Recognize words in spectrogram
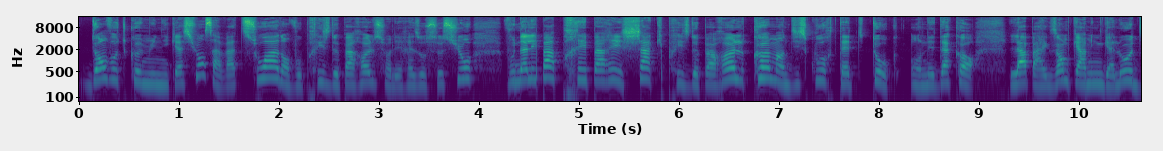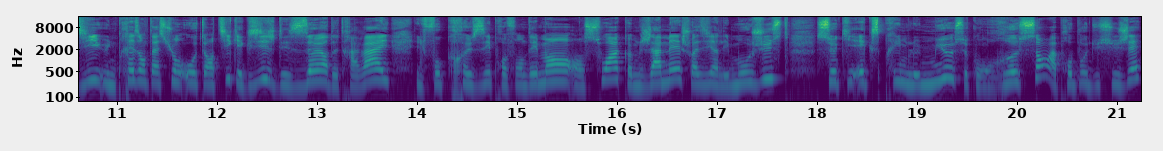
Dans votre communication, ça va de soi, dans vos prises de parole sur les réseaux sociaux, vous n'allez pas préparer chaque prise de parole comme un discours TED Talk. On est d'accord. Là, par exemple, Carmine Gallo dit une présentation authentique exige des heures de travail. Il faut creuser profondément en soi, comme jamais, choisir les mots justes, ceux qui expriment le mieux ce qu'on ressent propos du sujet,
